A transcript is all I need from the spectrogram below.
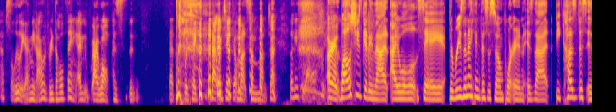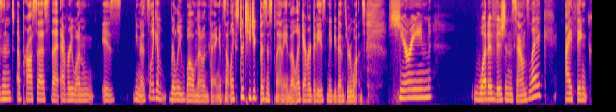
absolutely. I mean, I would read the whole thing. I mean, I won't because that would take that would take some month time. Let me see. All right. While she's getting that, I will say the reason I think this is so important is that because this isn't a process that everyone is you know, it's like a really well known thing. It's not like strategic business planning that like everybody's maybe been through once. Hearing what a vision sounds like, I think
